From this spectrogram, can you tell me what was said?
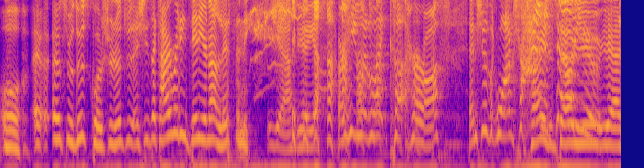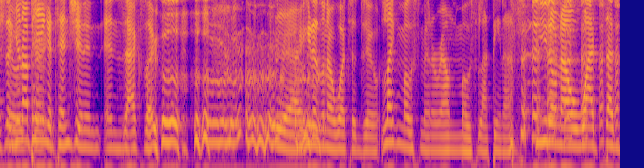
oh, a- answer this question. Answer. And she's like, I already did. You're not listening. Yeah, yeah, yeah. or he would like cut her off. And she was like, "Well, I'm trying, trying to, tell you." Yeah, she's like, It you're not paying great. attention. And, and Zach's like, yeah, he doesn't know what to do. Like most men around most Latinas, you don't know what to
